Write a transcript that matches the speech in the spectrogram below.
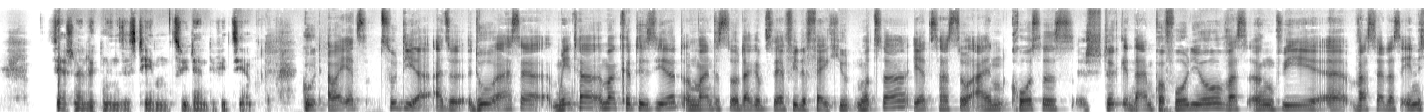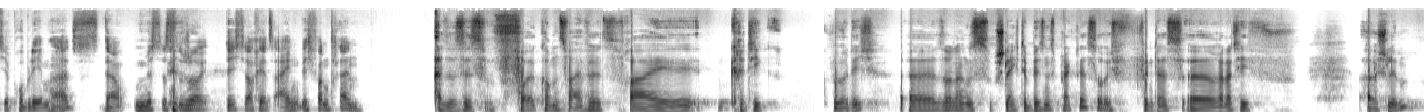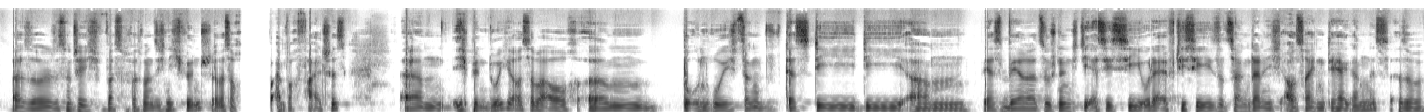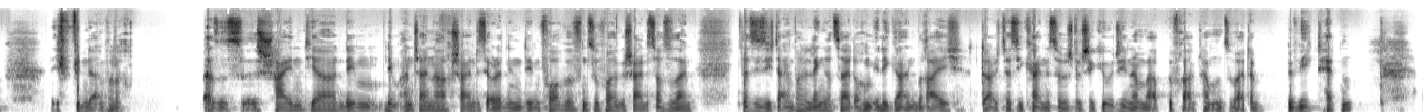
sehr schnell Lücken in Systemen zu identifizieren. Gut, aber jetzt zu dir. Also du hast ja Meta immer kritisiert und meintest so, da gibt es sehr viele Fake-Nutzer. Jetzt hast du ein großes Stück in deinem Portfolio, was irgendwie, äh, was ja das ähnliche Problem hat. Da müsstest du dich doch jetzt eigentlich von trennen. Also es ist vollkommen zweifelsfrei kritikwürdig, äh, sondern es ist schlechte Business Practice. So, ich finde das äh, relativ äh, schlimm. Also das ist natürlich was, was man sich nicht wünscht, was auch einfach falsch ist. Ähm, ich bin durchaus aber auch ähm, beunruhigt, dass die, die, ähm, wer wäre zuständig, die SEC oder FTC sozusagen da nicht ausreichend hergegangen ist. Also ich finde einfach, also es, es scheint ja dem, dem Anschein nach scheint es ja, oder den, den Vorwürfen zufolge scheint es auch so sein, dass sie sich da einfach eine längere Zeit auch im illegalen Bereich, dadurch, dass sie keine Social Security Number abgefragt haben und so weiter, bewegt hätten.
